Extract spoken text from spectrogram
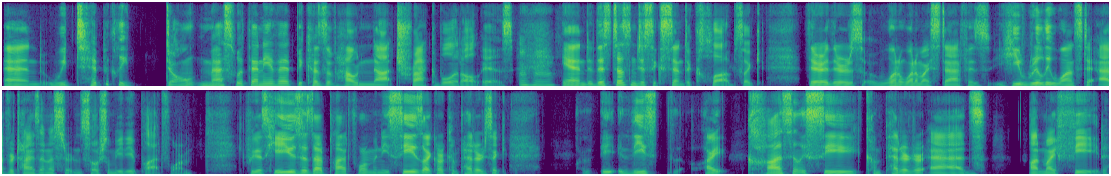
And we typically don't mess with any of it because of how not trackable it all is. hmm And this doesn't just extend to clubs. Like there there's one one of my staff is he really wants to advertise on a certain social media platform because he uses that platform and he sees like our competitors like these I constantly see competitor ads on my feed.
